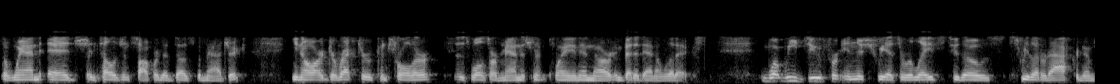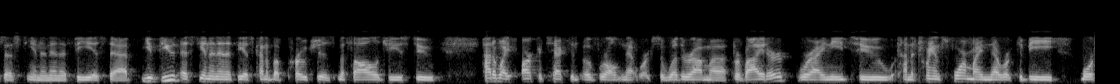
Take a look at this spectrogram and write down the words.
the WAN edge intelligent software that does the magic. You know, our director controller, as well as our management plane and our embedded analytics what we do for industry as it relates to those three-lettered acronyms, SDN and NFV, is that you view SDN and NFV as kind of approaches, methodologies to how do I architect an overall network? So whether I'm a provider where I need to kind of transform my network to be more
